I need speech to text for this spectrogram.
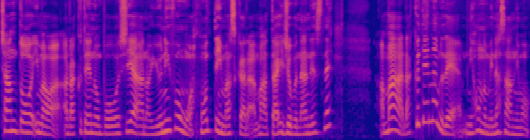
ちゃんと今は楽天の帽子やあのユニフォームは持っていますからまあ大丈夫なんですね。あまあ楽天なので日本の皆さんにも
